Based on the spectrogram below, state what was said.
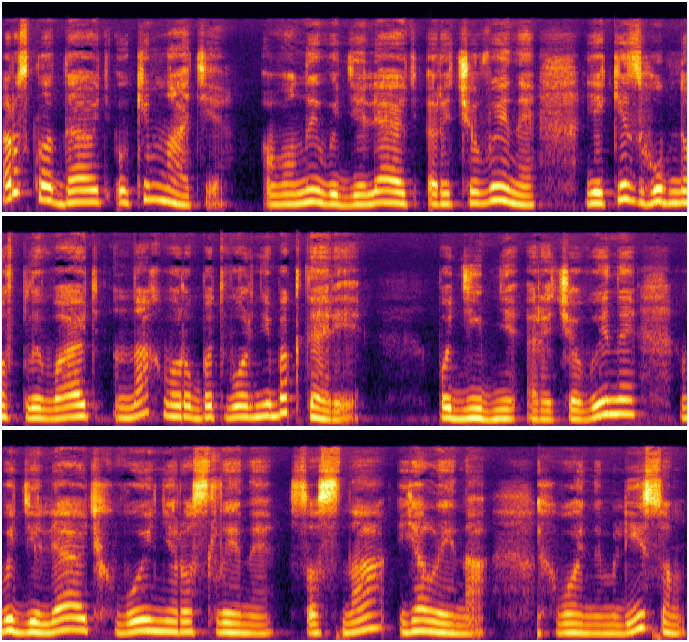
розкладають у кімнаті. Вони виділяють речовини, які згубно впливають на хвороботворні бактерії. Подібні речовини виділяють хвойні рослини, сосна, ялина. Хвойним лісом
